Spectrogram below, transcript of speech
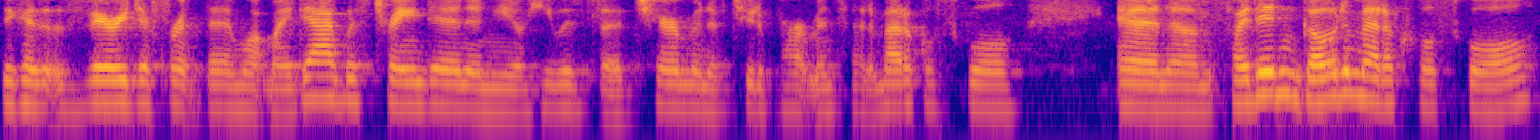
because it was very different than what my dad was trained in. And, you know, he was the chairman of two departments at a medical school and um, so I didn't go to medical school.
